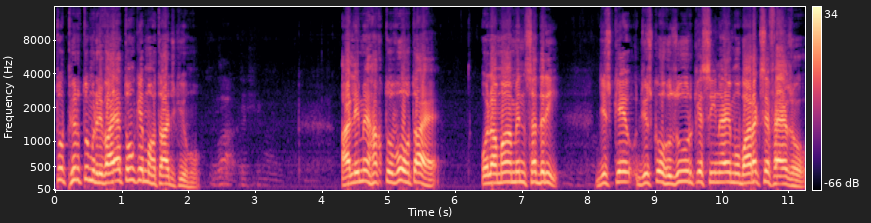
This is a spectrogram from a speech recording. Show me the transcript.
تو پھر تم روایتوں کے محتاج کیوں ہو؟ عالم حق تو وہ ہوتا ہے، علماء من صدری۔ جس کے جس کو حضور کے سینہ مبارک سے فیض ہو۔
